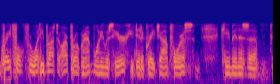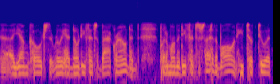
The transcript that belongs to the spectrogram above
grateful for what he brought to our program when he was here. He did a great job for us and came in as a, a young coach that really had no defensive background and put him on the defensive side of the ball, and he took to it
